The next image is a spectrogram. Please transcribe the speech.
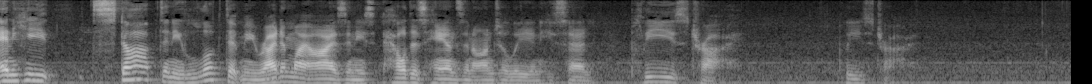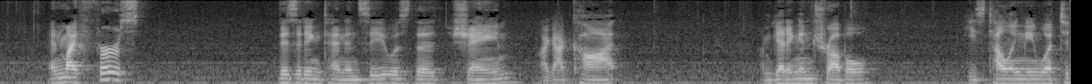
And he stopped and he looked at me right in my eyes and he held his hands in Anjali and he said, Please try. Please try. And my first visiting tendency was the shame. I got caught. I'm getting in trouble. He's telling me what to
